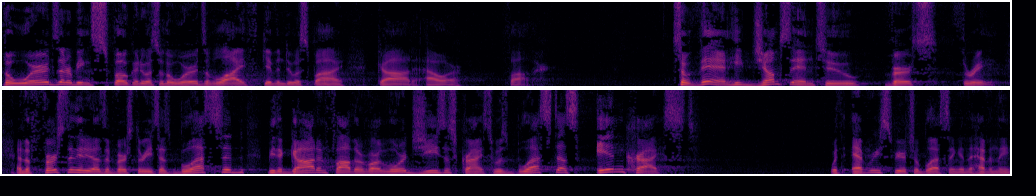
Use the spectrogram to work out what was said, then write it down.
the words that are being spoken to us are the words of life given to us by God our Father. So then he jumps into verse 3. And the first thing that he does in verse 3, he says, Blessed be the God and Father of our Lord Jesus Christ, who has blessed us in Christ with every spiritual blessing in the heavenly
